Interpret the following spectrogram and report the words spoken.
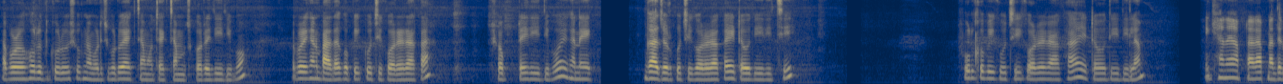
তারপর হলুদ গুঁড়ো, শুকনো মরিচ গুঁড়ো এক চামচ এক চামচ করে দিয়ে দিব। তারপর এখানে বাঁধাকপি কুচি করে রাখা, সবটাই দিয়ে দিব। এখানে গাজর কুচি করে রাখা, এটাও দিয়ে দিচ্ছি। ফুলকপি কুচি করে রাখা, এটাও দিয়ে দিলাম। এখানে আপনারা আপনাদের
